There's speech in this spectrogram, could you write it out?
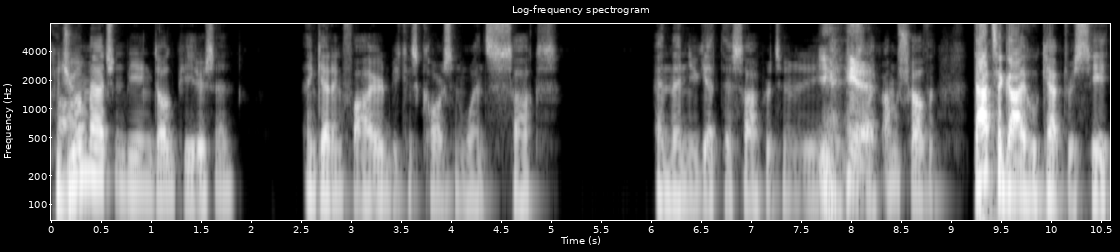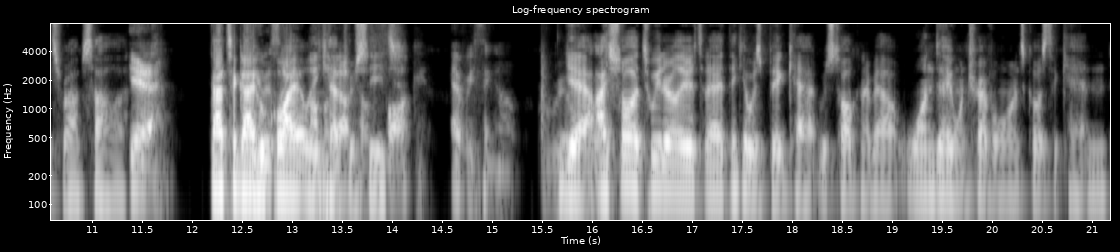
Could you Um, imagine being Doug Pederson and getting fired because Carson Wentz sucks? And then you get this opportunity. And you're just Yeah. like, I'm shoving. That's a guy who kept receipts, Rob Saleh. Yeah. That's a guy He who like, quietly "I'm kept receipts. Fuck everything up. real Yeah, I saw a tweet earlier today. I think it was Big Cat was talking about one day when Trevor Lawrence goes to Canton,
